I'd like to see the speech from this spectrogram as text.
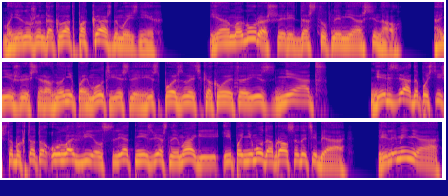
Мне нужен доклад по каждому из них. Я могу расширить доступный мне арсенал? Они же все равно не поймут, если использовать какое-то из... Нет! Нельзя допустить, чтобы кто-то уловил след неизвестной магии и по нему добрался до тебя. Или меня.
